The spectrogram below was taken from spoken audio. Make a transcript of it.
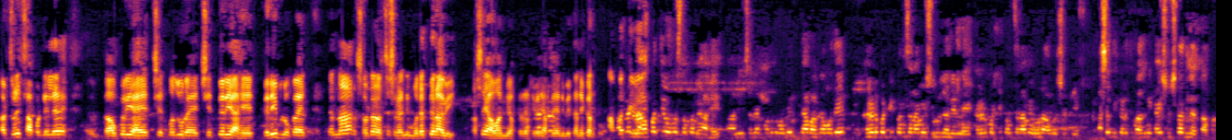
अडचणीत सापडलेले गावकरी आहेत शेतमजूर आहेत शेतकरी आहेत गरीब लोक आहेत त्यांना सडळ हस्ते सगळ्यांनी मदत करावी असं आवाहन मी आपल्याला ठिकाणी आपल्या निमित्ताने करतो. आपत्ती व्यवस्थापन आहे आणि सगळ्यात महत्त्वाचं म्हणजे त्या भागामध्ये खरडपट्टी पंचनामे सुरू झालेले नाही खरडपट्टी पंचनामे होणं आवश्यक आहे. असं तिकडची मागणी काही सूचना दिल्यात का आपण?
